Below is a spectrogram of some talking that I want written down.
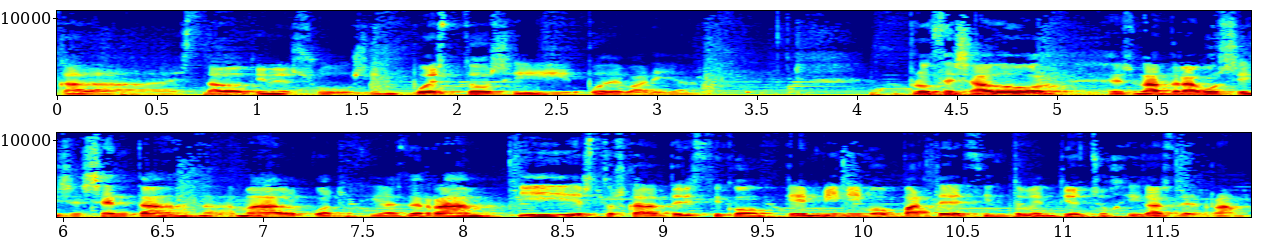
cada estado tiene sus impuestos y puede variar. Procesador Snapdragon 660, nada mal, 4 GB de RAM y esto es característico que mínimo parte de 128 GB de RAM.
